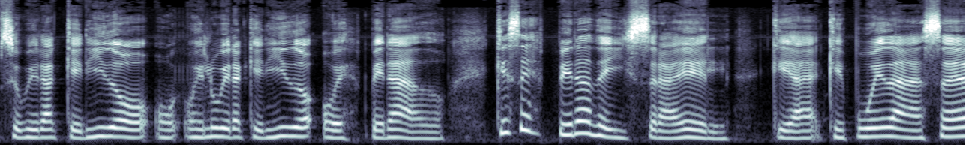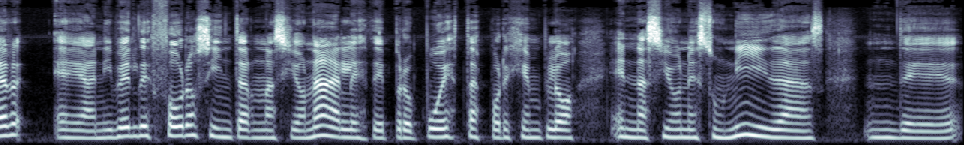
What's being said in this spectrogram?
se hubiera querido o, él hubiera querido o esperado. ¿Qué se espera de Israel que, pueda hacer eh, a nivel de foros internacionales, de propuestas, por ejemplo, en Naciones Unidas, de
